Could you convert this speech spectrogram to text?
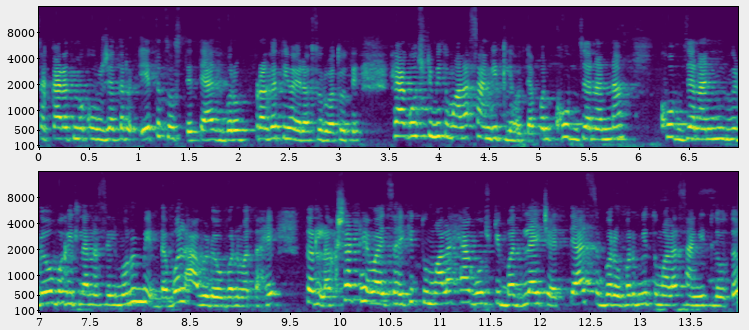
सकारात्मक ऊर्जा तर येतच असते. त्याचबरोबर प्रगती व्हायला सुरुवात होते. ह्या गोष्टी मी तुम्हाला सांगितल्या होत्या. पण खूप जणांना खूप जणांनी व्हिडिओ बघितला नसेल म्हणून मी डबल हा व्हिडिओ बनवत आहे. तर लक्षात ठेवायचं आहे की तुम्हाला ह्या गोष्टी बदलायच्या आहेत. त्याचबरोबर मी तुम्हाला सांगितलं होतं.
